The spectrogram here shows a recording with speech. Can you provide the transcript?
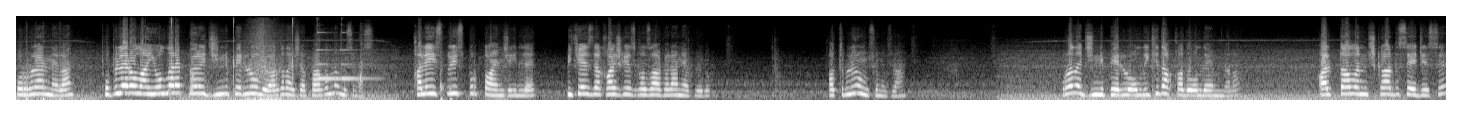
Popüler ne lan? Popüler olan yollar hep böyle cinli perili oluyor arkadaşlar. Farkında mısınız? Calais Duisburg da aynı şekilde. Bir kez de kaç kez kaza falan yapıyorduk. Hatırlıyor musunuz lan? Burada cinli perili oldu. 2 dakikada oldu hem de lan. Alp Dağları'nın çıkardı SC'si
